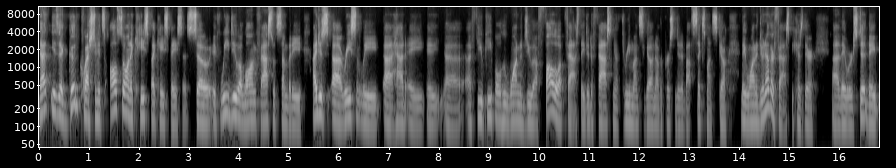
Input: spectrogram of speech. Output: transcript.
That is a good question. It's also on a case by case basis. So if we do a long fast with somebody, I just uh, recently uh, had a a, uh, a, few people who wanted to do a follow up fast. They did a fast, you know, three months ago. Another person did about six months ago. They want to do another fast because they're uh, they were still they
